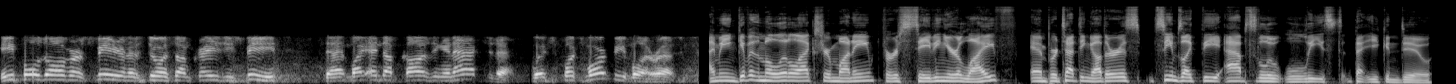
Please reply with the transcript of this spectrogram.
he pulls over a speeder that's doing some crazy speed that might end up causing an accident, which puts more people at risk. I mean, giving them a little extra money for saving your life and protecting others seems like the absolute least that you can do.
